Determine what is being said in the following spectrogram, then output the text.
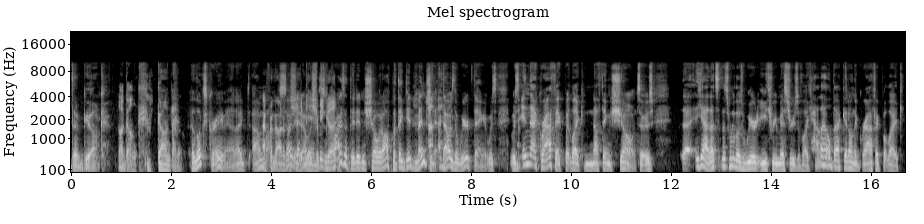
The gunk. The Gunk. Gunk. It looks great, man. I I'm, I I'm forgot about excited. I game. was Should good. surprised that they didn't show it off, but they did mention it. That was the weird thing. It was it was in that graphic, but like nothing shown. So it was, uh, yeah. That's that's one of those weird E3 mysteries of like how the hell did that get on the graphic, but like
